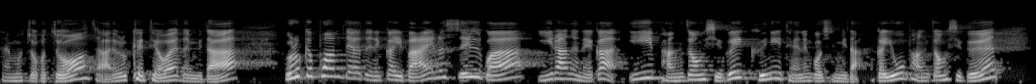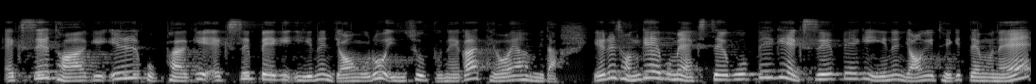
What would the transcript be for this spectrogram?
잘못 적었죠? 자, 이렇게 되어야 됩니다. 이렇게 포함되어야 되니까 이 마이너스 1과 2라는 애가 이 방정식의 근이 되는 것입니다. 그러니까 이 방정식은 x 더하기 1 곱하기 x 빼기 2는 0으로 인수분해가 되어야 합니다. 얘를 전개해보면 x제곱 빼기 x 빼기 2는 0이 되기 때문에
